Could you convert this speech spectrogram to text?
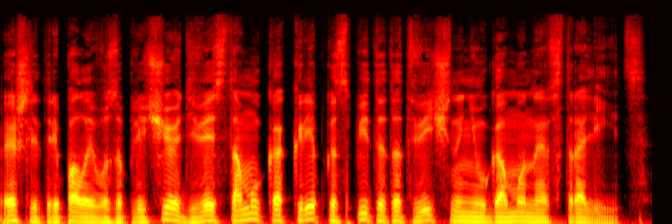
Эшли трепала его за плечо, девясь тому, как крепко спит этот вечно неугомонный австралиец.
